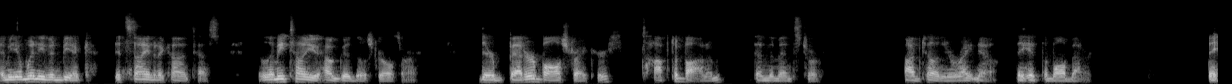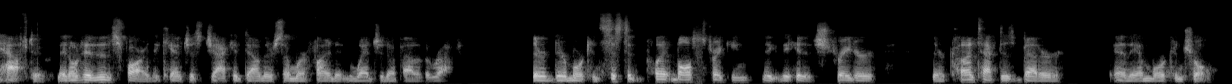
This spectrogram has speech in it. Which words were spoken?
I mean, it wouldn't even be a. It's not even a contest. Let me tell you how good those girls are. They're better ball strikers, top to bottom, than the men's tour. I'm telling you right now, they hit the ball better. They have to. They don't hit it as far. They can't just jack it down there somewhere, find it, and wedge it up out of the rough. They're they're more consistent play, ball striking. They, they hit it straighter. Their contact is better, and they have more control.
